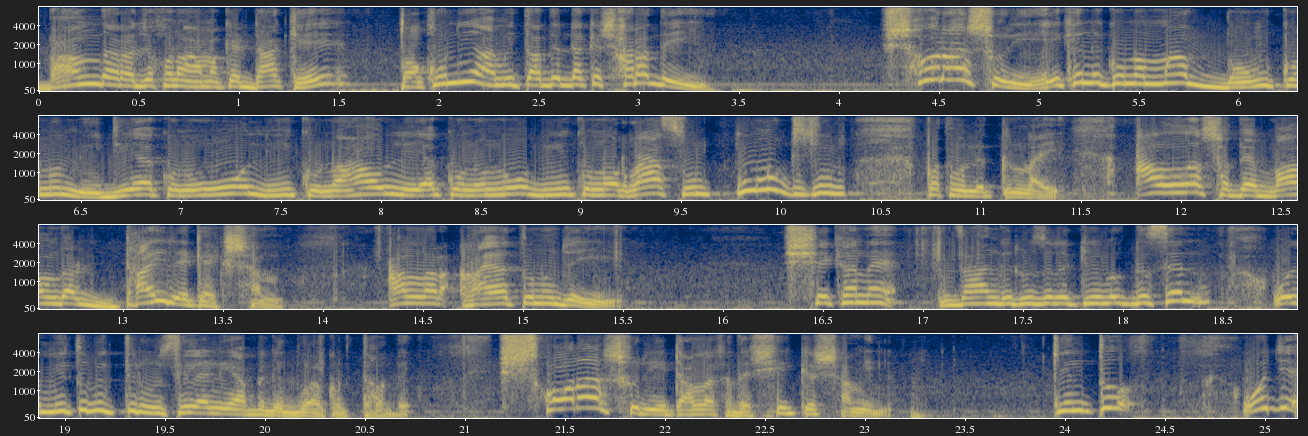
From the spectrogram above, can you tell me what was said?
বান্দারা যখন আমাকে ডাকে, তখনই আমি তাদের ডাকে সাড়া দেই। সরাসরি এখানে কোনো মাধ্যম, কোনো মিডিয়া, কোনো ওলি, কোনো আউলিয়া, কোনো নবী, কোনো রাসুল, কোনো কিছুর কথা উল্লেখ নাই। আল্লাহর সাথে বান্দার ডাইরেক্ট অ্যাকশন আল্লাহর আয়াত অনুযায়ী। সেখানে জাহাঙ্গীর হুজুরে কি বলতেছেন? ওই মৃত ব্যক্তির উসিলা নিয়ে আপনাকে দোয়া করতে হবে। সরাসরি এটা আল্লাহর সাথে শিরকের সামিল। কিন্তু ওই যে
